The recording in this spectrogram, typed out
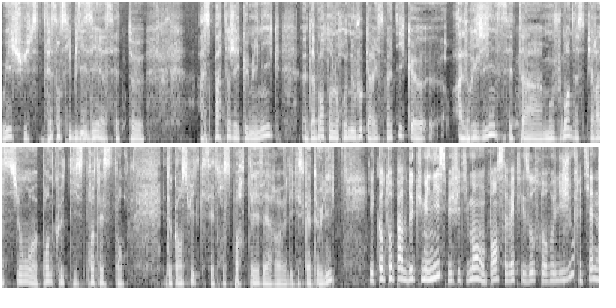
oui, je suis très sensibilisé à cette euh, à ce partage écuménique. Euh, D'abord dans le renouveau charismatique, euh, à l'origine, c'est un mouvement d'inspiration euh, pentecôtiste, protestant, et donc ensuite qui s'est transporté vers l'Église catholique. Et quand on parle d'œcuménisme, effectivement, on pense avec les autres religions chrétiennes.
